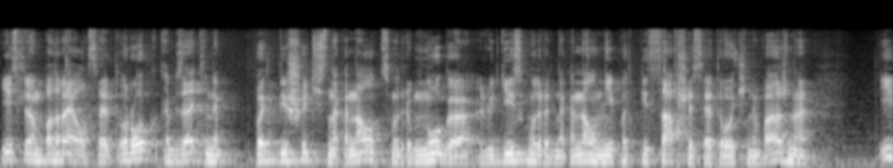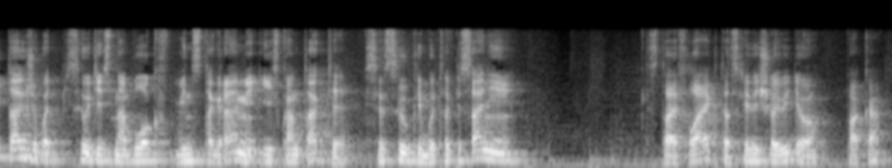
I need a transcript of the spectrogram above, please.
Если вам понравился этот урок, обязательно подпишитесь на канал. Смотрю, много людей смотрят на канал, не подписавшись, это очень важно. И также подписывайтесь на блог в Инстаграме и ВКонтакте. Все ссылки будут в описании. Ставь лайк, до следующего видео. Пока.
